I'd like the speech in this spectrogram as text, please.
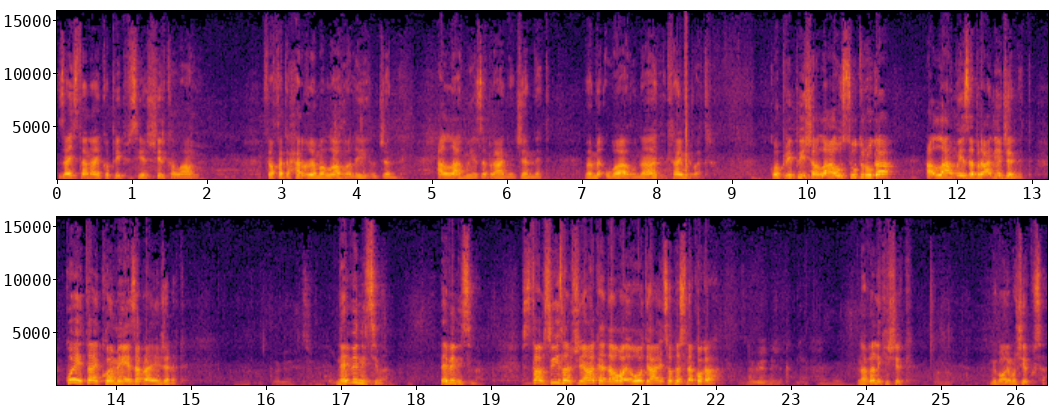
Zaista onaj ko pripisuje širk Allahu. Faqad harrama Allahu alaihi al-đanne. Allah mu je zabranio džennet. Ve me uvahu nar i kraj mi vatra. Ko pripiše Allahu sudruga, Allah mu je zabranio džennet. Ko je taj kojem je zabranio džennet? Nevjernicima. Nevjernicima. Stav svih islamčenjaka da ovaj ovdje ajec odnosi na koga? Na veliki širk. Mi govorimo o širku sad.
